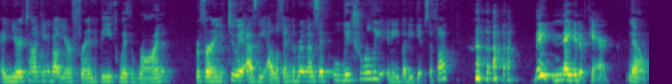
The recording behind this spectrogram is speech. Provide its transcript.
And you're talking about your friend beef with Ron. referring to it as the elephant in the room as if literally anybody gives a fuck. they negative care. No.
